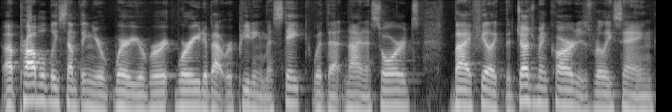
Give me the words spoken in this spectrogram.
Uh, probably something you're where you're wor- worried about repeating a mistake with that Nine of Swords. But I feel like the Judgment card is really saying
